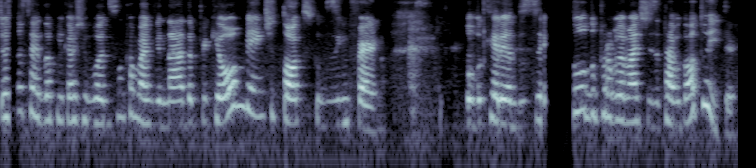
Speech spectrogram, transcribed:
já tinha saído do aplicativo antes, nunca mais vi nada, porque o ambiente tóxico dos infernos, o povo querendo ser tudo problematiza, tava igual ao Twitter.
